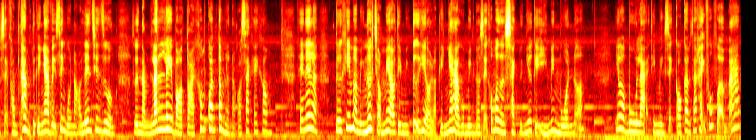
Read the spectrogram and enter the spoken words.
sẽ phóng thẳng từ cái nhà vệ sinh của nó lên trên giường, rồi nằm lăn lê bò toái không quan tâm là nó có sạch hay không. Thế nên là từ khi mà mình nuôi chó mèo thì mình tự hiểu là cái nhà của mình nó sẽ không bao giờ sạch được như cái ý mình muốn nữa. Nhưng mà bù lại thì mình sẽ có cảm giác hạnh phúc và ấm áp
